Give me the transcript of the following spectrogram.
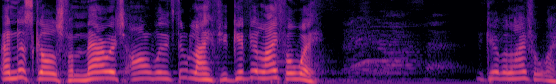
And this goes from marriage all the way through life. You give your life away. You give a life away.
